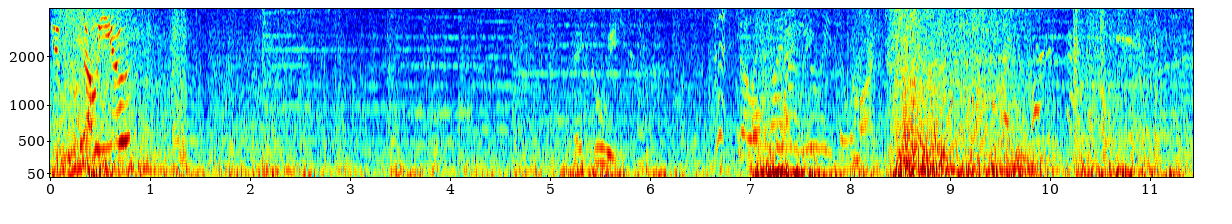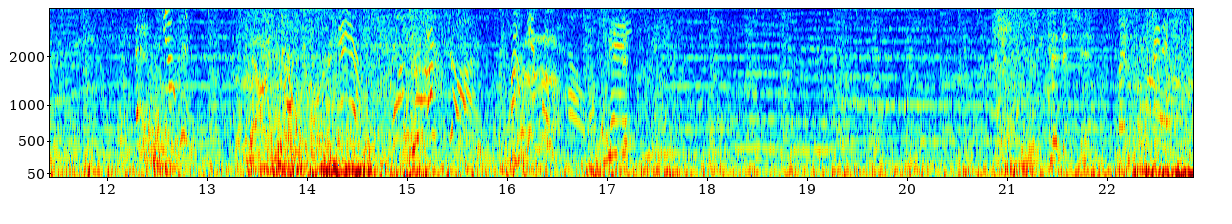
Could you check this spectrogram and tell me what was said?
It's no use! The lead. So why don't you lead the way? My turn. Now you go for it. There! One more shot! Get some help, Leave okay? it to me. Finish it. Let's finish it!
